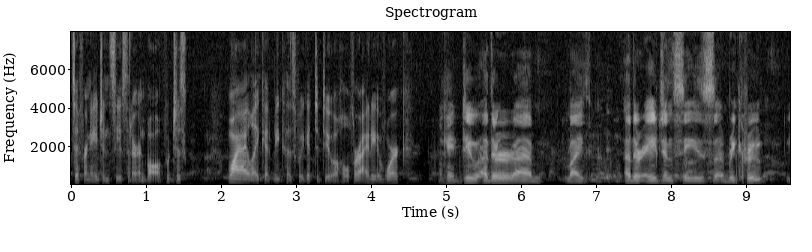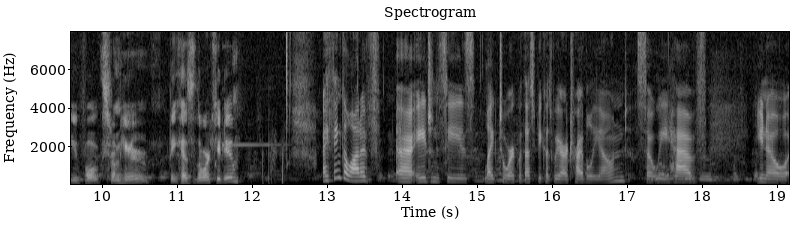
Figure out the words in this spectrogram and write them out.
different agencies that are involved, which is why I like it because we get to do a whole variety of work. Okay. Do other um, like other agencies uh, recruit you folks from here because of the work you do? I think a lot of uh, agencies like to work with us because we are tribally owned. So we have, you know,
